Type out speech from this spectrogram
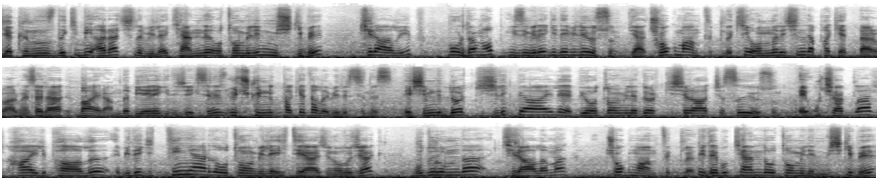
yakınınızdaki bir araçla bile kendi otomobilinmiş gibi kiralayıp buradan hop İzmir'e gidebiliyorsun. Ya çok mantıklı ki onlar için de paketler var. Mesela bayramda bir yere gideceksiniz. 3 günlük paket alabilirsiniz. E şimdi 4 kişilik bir aile. Bir otomobile 4 kişi rahatça sığıyorsun. E uçaklar hayli pahalı. E bir de gittiğin yerde otomobile ihtiyacın olacak. Bu durumda kiralamak çok mantıklı. Bir de bu kendi otomobilinmiş gibi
